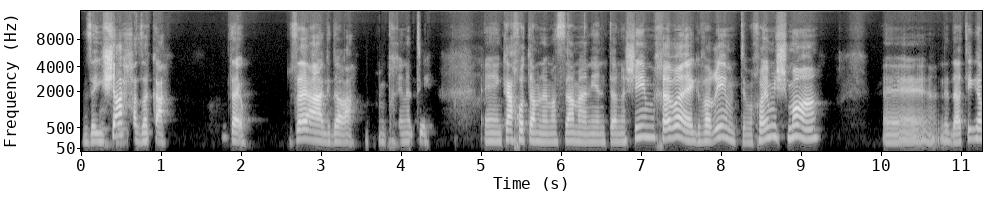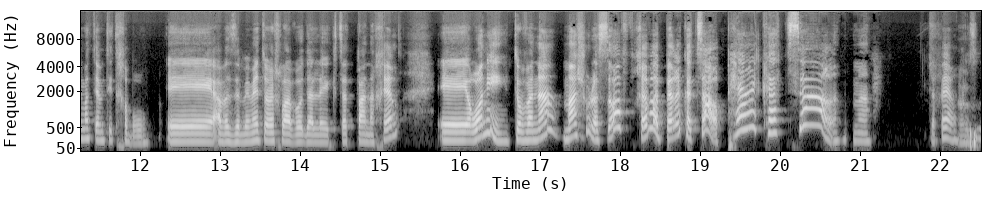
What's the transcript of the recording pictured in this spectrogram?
זה אישה okay. חזקה. זהו, זה ההגדרה מבחינתי. אה, ניקח אותם למסע מעניין את הנשים. חבר'ה, גברים, אתם יכולים לשמוע, אה, לדעתי גם אתם תתחברו, אה, אבל זה באמת הולך לעבוד על קצת פן אחר. רוני, תובנה? משהו לסוף? חבר'ה, פרק קצר, פרק קצר. מה? תספר. אז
